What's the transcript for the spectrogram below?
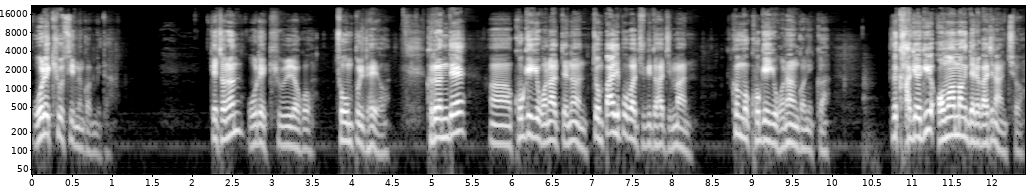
오래 키울 수 있는 겁니다. 그래서 저는 오래 키우려고 좋은 뿌리를 해요. 그런데 어, 고객이 원할 때는 좀 빨리 뽑아주기도 하지만 그건 뭐 고객이 원하는 거니까. 그래서 가격이 어마어마하게 내려가진 않죠.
